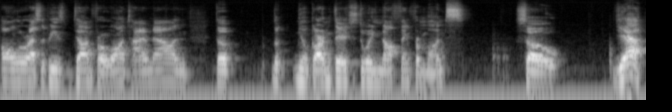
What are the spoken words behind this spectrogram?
all the recipes done for a long time now, and the the you know Garden Theory just doing nothing for months. So, yeah,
